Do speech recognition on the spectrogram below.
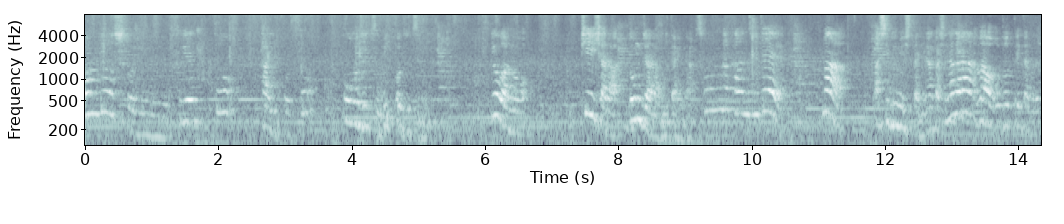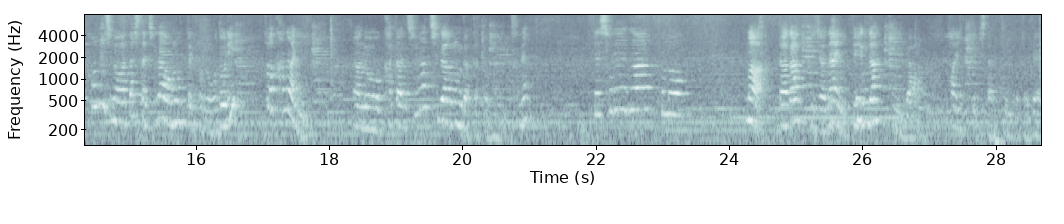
四拍子という笛と太鼓と大包み小包み要はあのピーシャラドンジャラみたいなそんな感じでまあ足踏みしたりなんかしながら、まあ、踊っていたので今日の私たちが思ってるこの踊りとはかなりあの形が違うものだったと思うんですね。でそれがこのまあ打楽器じゃない弦楽器が入ってきたということで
